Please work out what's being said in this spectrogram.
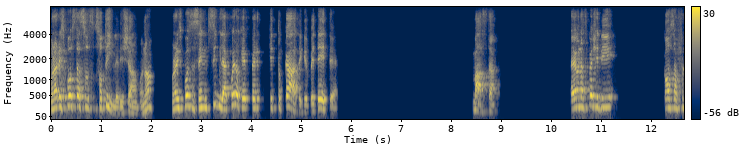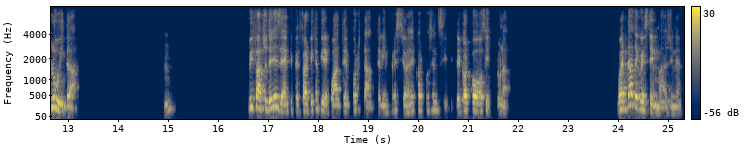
Una risposta so sottile, diciamo, no? Una risposta sensibile a quello che, per, che toccate, che vedete. Basta. È una specie di cosa fluida. Mm? Vi faccio degli esempi per farvi capire quanto è importante l'impressione del corpo sensibile, del corpo, sì, lunare. Guardate questa immagine.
